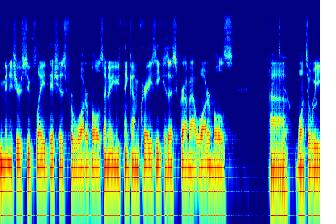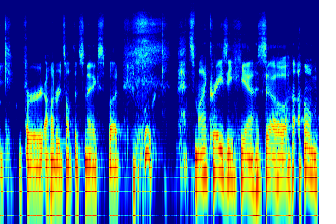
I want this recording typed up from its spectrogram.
miniature souffle dishes for water bowls. I know you think I'm crazy because I scrub out water bowls uh, once a week for a hundred something snakes, but it's my crazy. Yeah. So um,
